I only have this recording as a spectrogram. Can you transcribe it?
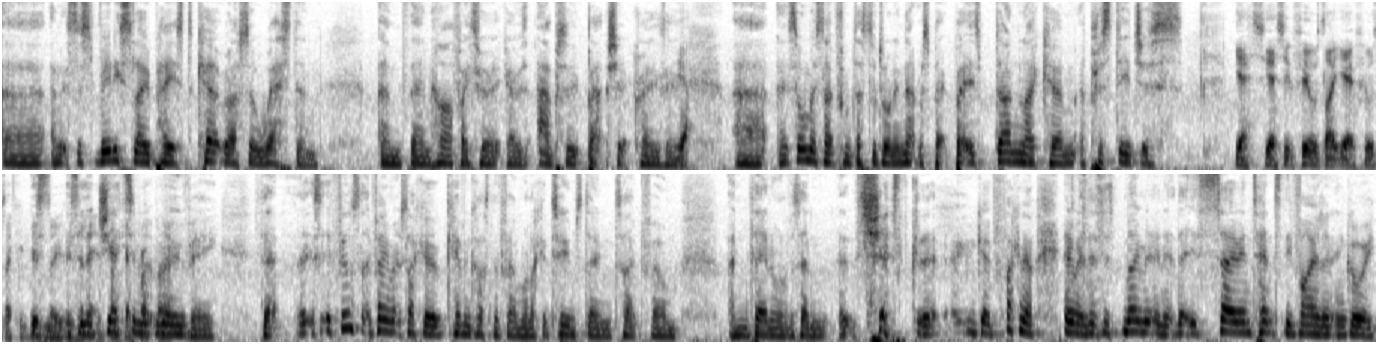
uh, and it's this really slow paced Kurt Russell western and then halfway through it goes absolute batshit crazy Yeah. Uh, it's almost like from Dusk Till Dawn in that respect but it's done like um, a prestigious Yes, yes, it feels like yeah, it feels like a good it's, movie. it's a doesn't it? like legitimate proper- movie that it's, it feels like very much like a Kevin Costner film or like a Tombstone type film, and then all of a sudden it's just you go fucking hell. Anyway, there's this moment in it that is so intensely violent and gory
